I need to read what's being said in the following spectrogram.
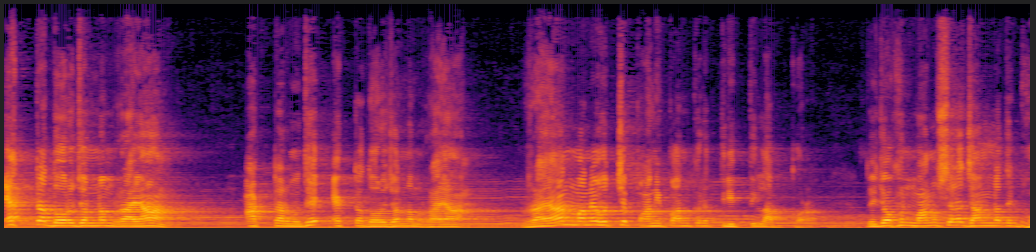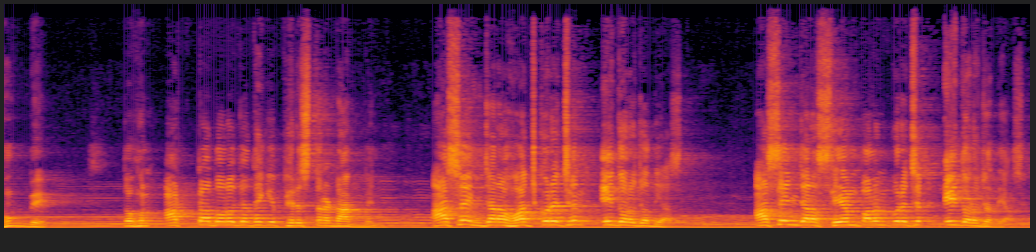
একটা দরজার নাম রায়ান, আটটার মধ্যে একটা দরজার নাম রায়ান। রায়ান মানে হচ্ছে পানি পান করে তৃপ্তি লাভ করা। তো যখন মানুষেরা জান্নাতে ঢুকবে তখন আটটা দরজা থেকে ফেরেশতারা ডাকবেন। আসেন যারা হজ করেছেন, এই দরজা দিয়ে আসেন। আসেন যারা শ্যাম পালন করেছেন, এই দরজা দিয়ে আসেন।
